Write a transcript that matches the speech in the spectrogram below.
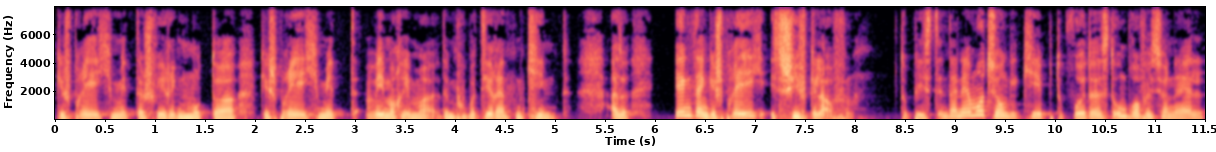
Gespräch mit der schwierigen Mutter, Gespräch mit wem auch immer, dem pubertierenden Kind. Also irgendein Gespräch ist schiefgelaufen. Du bist in deine Emotion gekippt, du wurdest unprofessionell,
